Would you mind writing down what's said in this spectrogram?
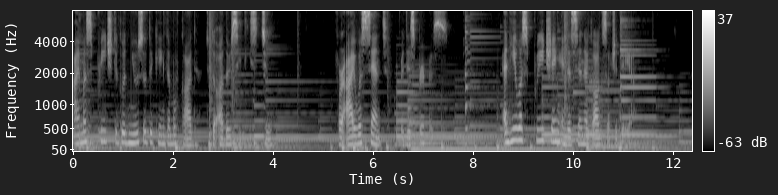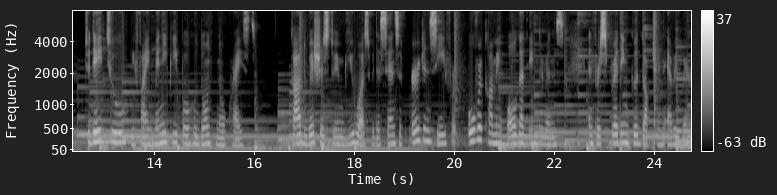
I must preach the good news of the kingdom of God to the other cities too. For I was sent for this purpose. And he was preaching in the synagogues of Judea. Today, too, we find many people who don't know Christ. God wishes to imbue us with a sense of urgency for overcoming all that ignorance and for spreading good doctrine everywhere,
